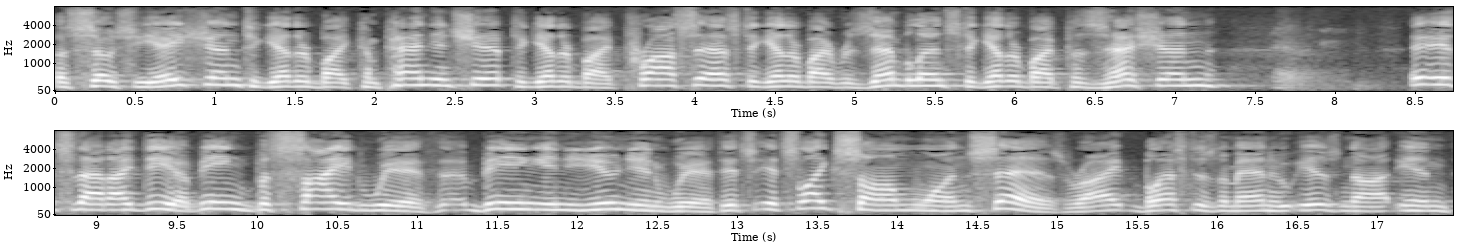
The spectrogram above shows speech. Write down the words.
association, together by companionship, together by process, together by resemblance, together by possession. It's that idea, being beside with, being in union with. It's, it's like Psalm 1 says, right? Blessed is the man who is not in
